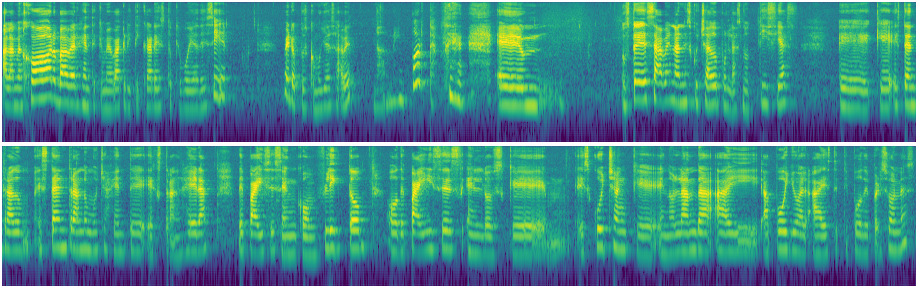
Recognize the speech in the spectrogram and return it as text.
A lo mejor va a haber gente que me va a criticar esto que voy a decir, pero pues como ya saben, no me importa. eh, Ustedes saben, han escuchado por las noticias eh, que está, entrado, está entrando mucha gente extranjera de países en conflicto o de países en los que escuchan que en Holanda hay apoyo a, a este tipo de personas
